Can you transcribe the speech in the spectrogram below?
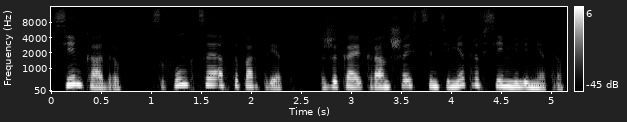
7 кадров. С функцией автопортрет. ЖК-экран 6 см 7 мм.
